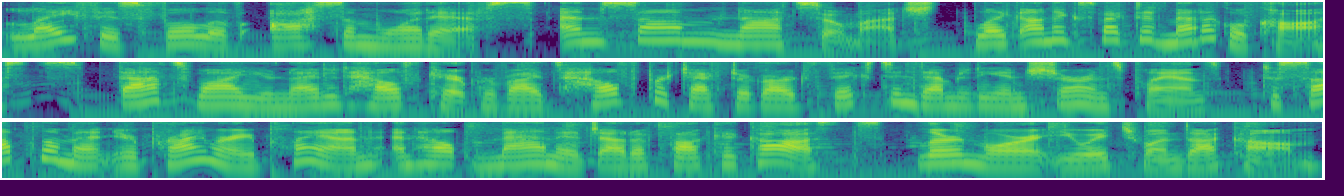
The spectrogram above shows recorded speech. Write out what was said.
Life is full of awesome what ifs, and some not so much, like unexpected medical costs. That's why United Healthcare provides Health Protector Guard fixed indemnity insurance plans to supplement your primary plan and help manage out of pocket costs. Learn more at uh1.com.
